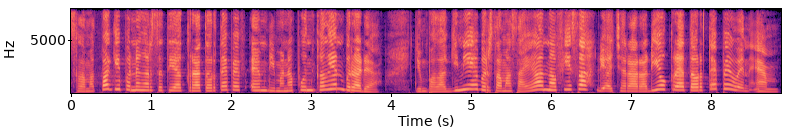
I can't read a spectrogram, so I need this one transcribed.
Selamat pagi pendengar setia kreator TPFM di mana pun kalian berada Jumpa lagi nih bersama saya Nafisah di acara Radio Kreator TPUNM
